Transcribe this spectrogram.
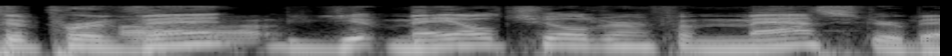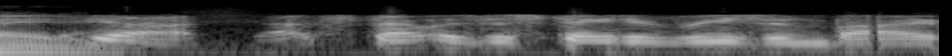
To prevent Uh, male children from masturbating. Yeah, that's, that was the stated reason by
